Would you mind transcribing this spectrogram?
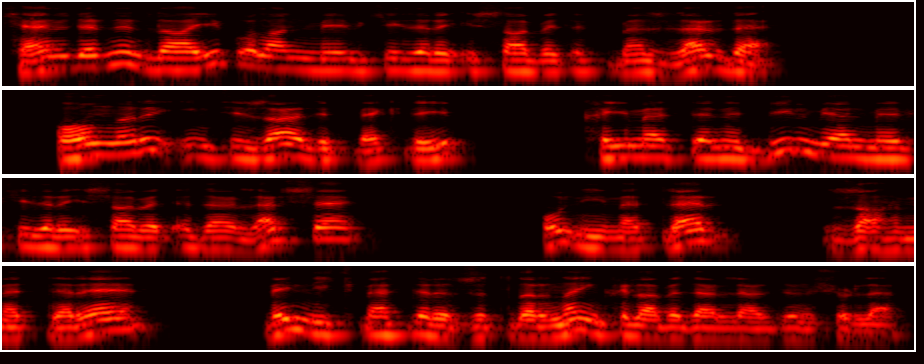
kendilerine layık olan mevkilere isabet etmezler de onları intizar edip bekleyip kıymetlerini bilmeyen mevkilere isabet ederlerse o nimetler zahmetlere ve nikmetlere zıtlarına inkılap ederler, dönüşürler.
